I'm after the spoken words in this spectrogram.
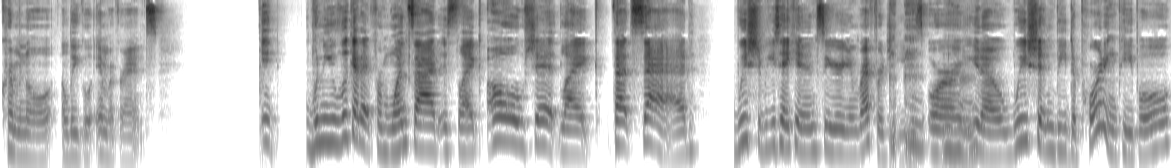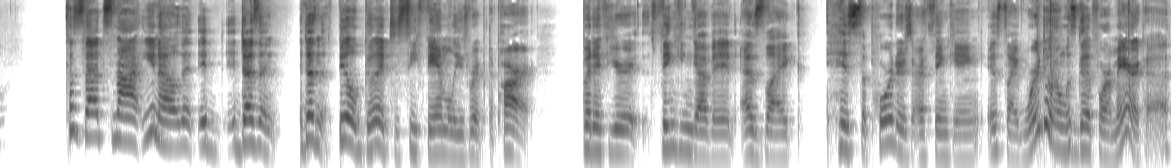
criminal illegal immigrants. It when you look at it from one side, it's like, oh shit, like that's sad. We should be taking in Syrian refugees, or Mhm. you know, we shouldn't be deporting people because that's not you know that it, it doesn't it doesn't feel good to see families ripped apart but if you're thinking of it as like his supporters are thinking it's like we're doing what's good for america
